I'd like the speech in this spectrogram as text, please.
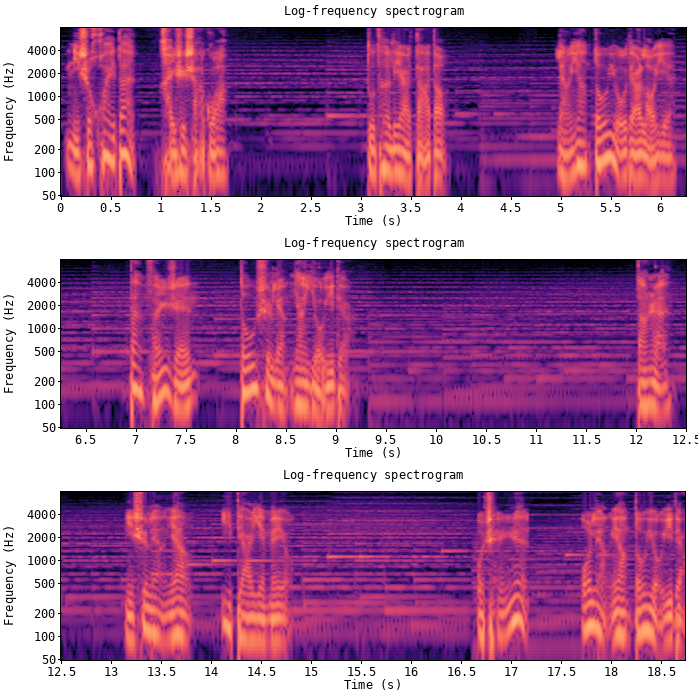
你是坏蛋还是傻瓜？”杜特利尔答道：“两样都有点，老爷。但凡人，都是两样有一点。当然，你是两样一点也没有。我承认。”我两样都有一点，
